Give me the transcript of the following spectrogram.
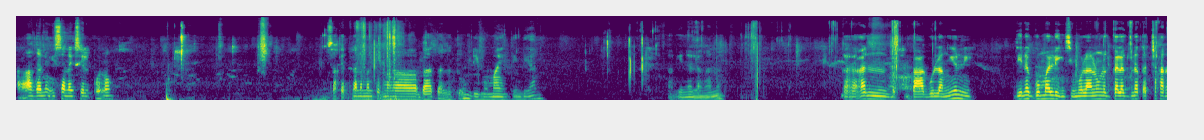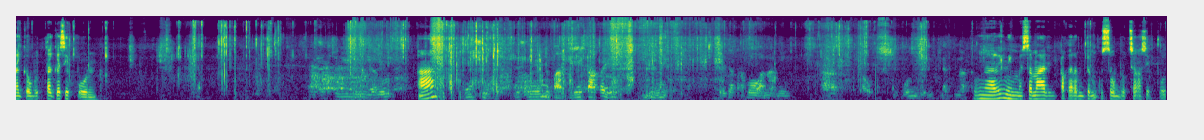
Ang aga nung isa nag-cellphone, no? Sakit na naman itong mga bata na to. Hindi mo maintindihan. Lagi na lang ano. Karaan, ba- bago lang yun eh. Di na gumaling. Simula nung nagkalagnat at saka nagkabot tagasipon. Ha? Puso. Puso ngayon yung party kay tatay. Oh. Yung pagkatapuan namin. Ah, Lagnat. Ito nga rin masama rin pakiramdam ko subot sa kasipon.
